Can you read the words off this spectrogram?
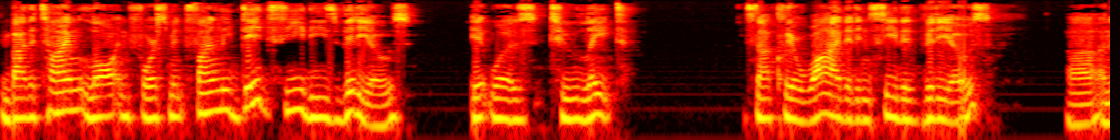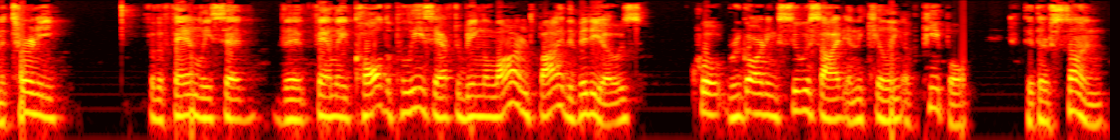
And by the time law enforcement finally did see these videos, it was too late. It's not clear why they didn't see the videos. Uh, an attorney for the family said the family called the police after being alarmed by the videos, quote, regarding suicide and the killing of people that their son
